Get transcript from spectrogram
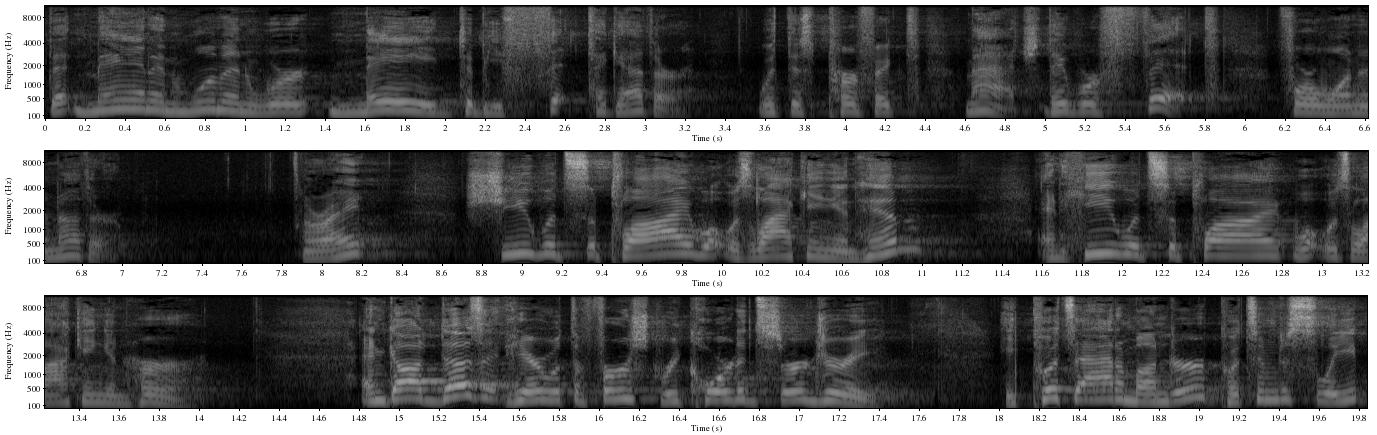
that man and woman were made to be fit together with this perfect match. They were fit for one another. All right? She would supply what was lacking in him, and he would supply what was lacking in her. And God does it here with the first recorded surgery. He puts Adam under, puts him to sleep.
